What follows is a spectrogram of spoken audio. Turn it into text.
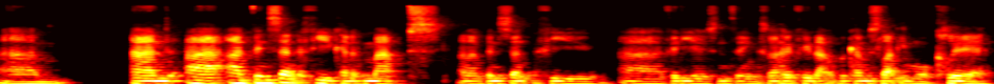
Um, and uh, I've been sent a few kind of maps and I've been sent a few uh, videos and things. So hopefully that will become slightly more clear.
